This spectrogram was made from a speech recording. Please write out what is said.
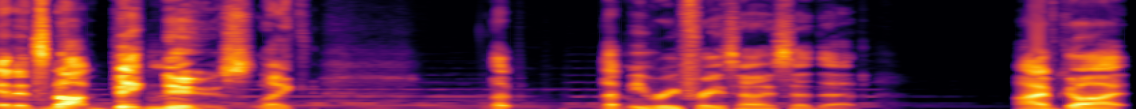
and it's not big news. Like, let let me rephrase how I said that. I've got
